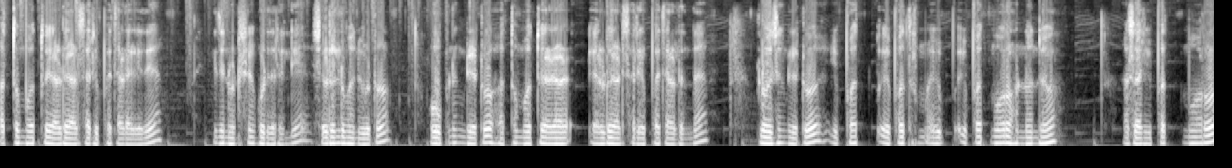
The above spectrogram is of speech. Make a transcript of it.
ಹತ್ತೊಂಬತ್ತು ಎರಡು ಎರಡು ಸಾವಿರದ ಇಪ್ಪತ್ತೆರಡು ಆಗಿದೆ. ಇದು ನೋಟಿಫಿಕೇಶನ್ ಕೊಟ್ಟಿದ್ದಾರೆ ಇಲ್ಲಿ. ಶೆಡ್ಯೂಲ್ ಬಂದುಬಿಟ್ಟು ಓಪನಿಂಗ್ ಡೇಟು ಹತ್ತೊಂಬತ್ತು ಎರಡು ಎರಡು ಎರಡು ಸಾವಿರದ ಇಪ್ಪತ್ತೆರಡರಿಂದ ಕ್ಲೋಸಿಂಗ್ ಡೇಟು ಇಪ್ಪತ್ತು ಇಪ್ಪತ್ತು, ಇಪ್ಪತ್ತ್ಮೂರು ಹನ್ನೊಂದು ಸಾರಿ ಇಪ್ಪತ್ತ್ಮೂರು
